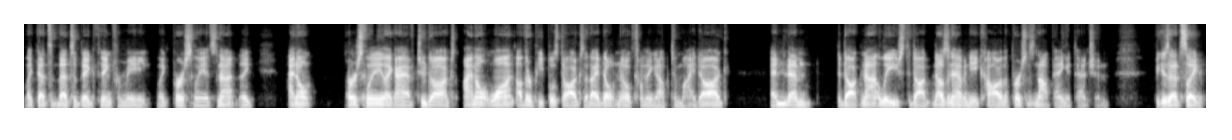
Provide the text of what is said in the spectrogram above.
like that's that's a big thing for me. Like personally, it's not like I don't personally like I have two dogs. I don't want other people's dogs that I don't know coming up to my dog and them the dog not leashed, the dog doesn't have an e-collar, the person's not paying attention. Because that's like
